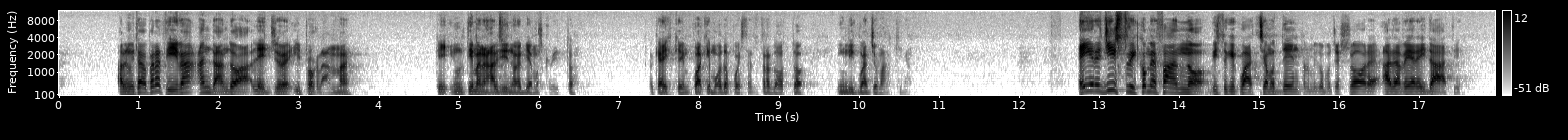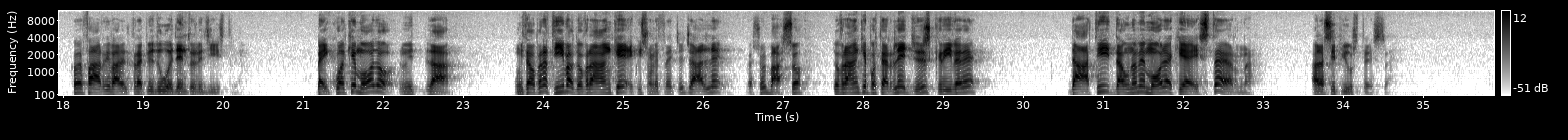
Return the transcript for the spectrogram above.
all'unità operativa andando a leggere il programma che in ultima analisi noi abbiamo scritto, okay? che in qualche modo poi è stato tradotto in linguaggio macchina. E i registri come fanno, visto che qua siamo dentro il microprocessore, ad avere i dati? Come fa ad arrivare il 3 più 2 dentro i registri? Beh, in qualche modo l'unità operativa dovrà anche, e qui sono le frecce gialle, verso il basso, dovrà anche poter leggere e scrivere dati da una memoria che è esterna alla CPU stessa.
